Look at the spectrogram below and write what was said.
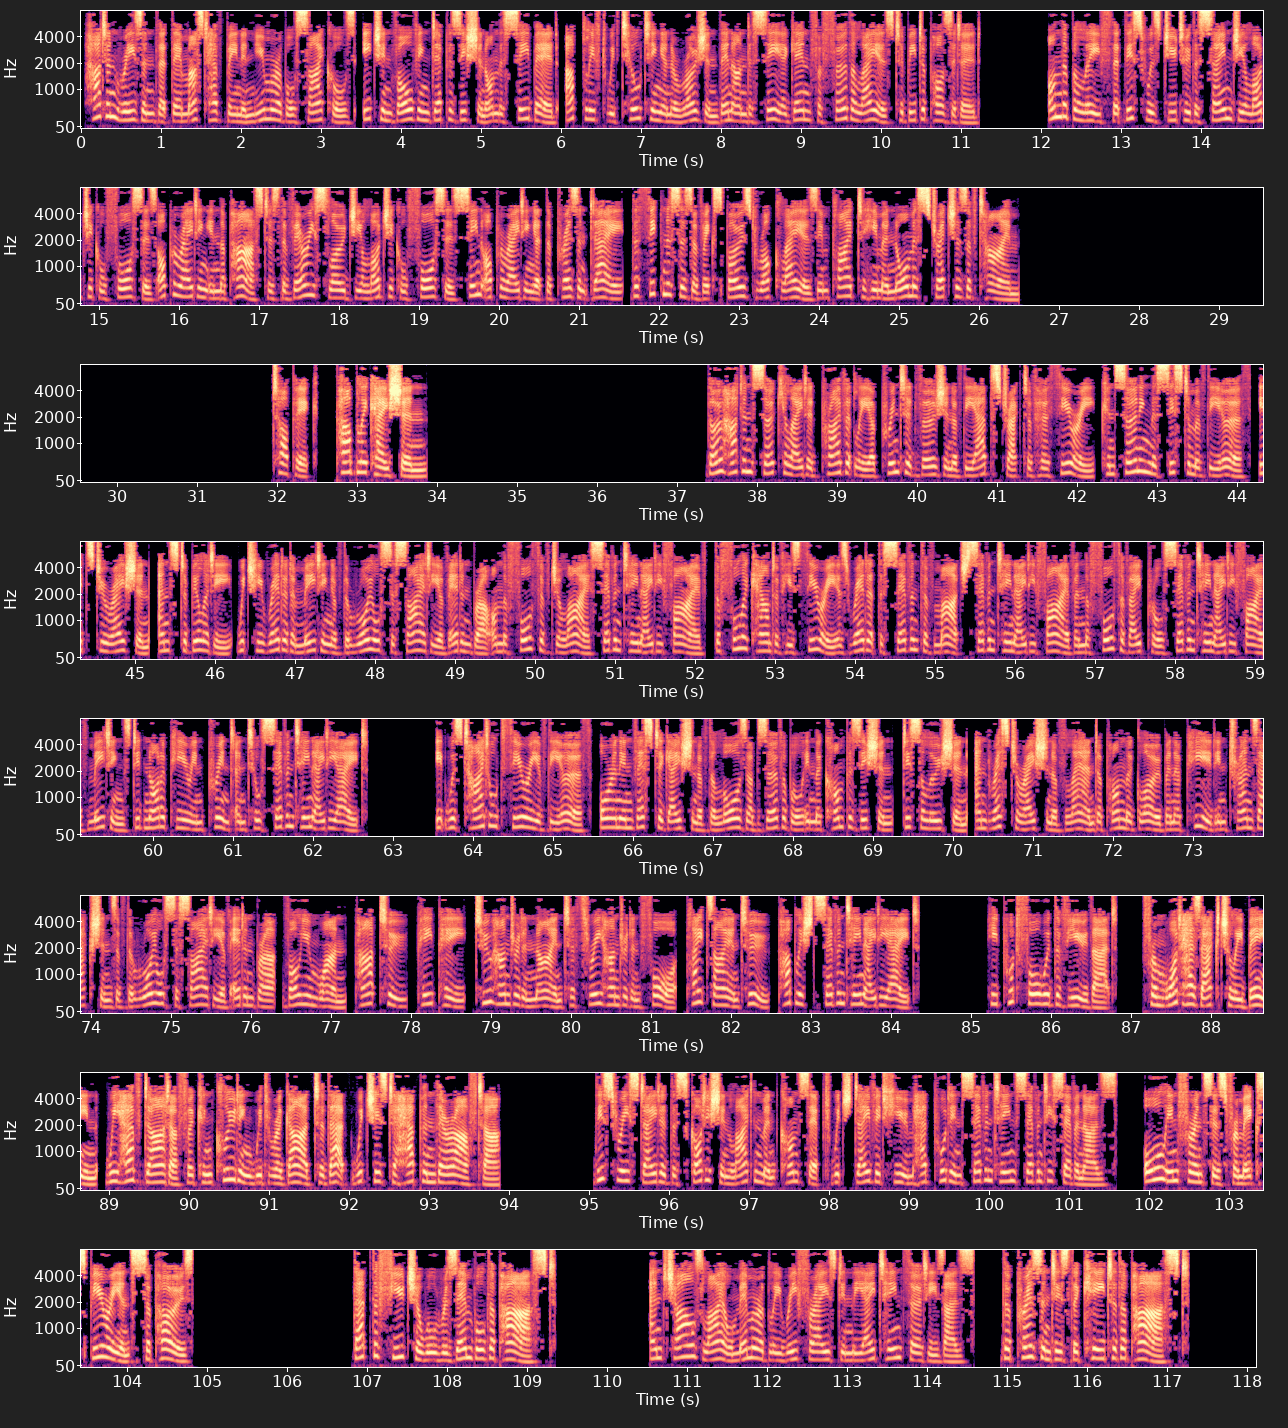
Hutton reasoned that there must have been innumerable cycles, each involving deposition on the seabed, uplift with tilting and erosion then undersea again for further layers to be deposited. On the belief that this was due to the same geological forces operating in the past as the very slow geological forces seen operating at the present day, the thicknesses of exposed rock layers implied to him enormous stretches of time. Topic: Publication Though Hutton circulated privately a printed version of the abstract of her theory concerning the system of the Earth, its duration, and stability which he read at a meeting of the Royal Society of Edinburgh on 4 July 1785, the full account of his theory as read at 7 March 1785 and 4 April 1785 meetings did not appear in print until 1788. It was titled Theory of the Earth, or an investigation of the laws observable in the composition, dissolution, and restoration of land upon the globe and appeared in Transactions of the Royal Society of Edinburgh, Volume 1, Part 2, pp. 209–304, Plates I and II, published 1788. He put forward the view that from what has actually been, we have data for concluding with regard to that which is to happen thereafter. This restated the Scottish Enlightenment concept which David Hume had put in 1777 as, "...all inferences from experience suppose that the future will resemble the past." And Charles Lyell memorably rephrased in the 1830s as, the present is the key to the past.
